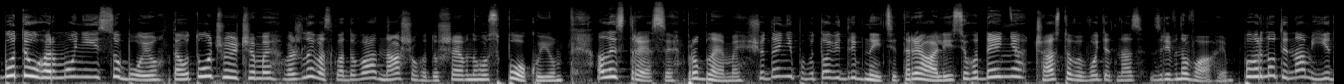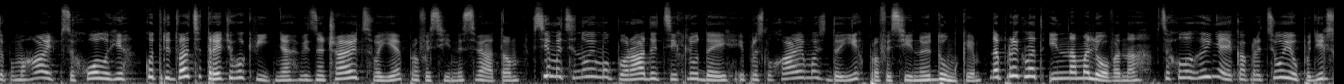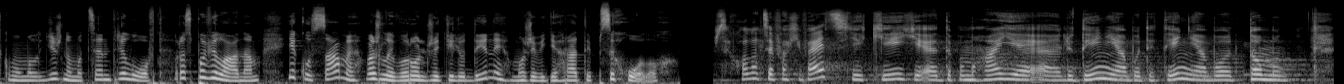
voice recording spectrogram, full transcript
Бути у гармонії з собою та оточуючими важлива складова нашого душевного спокою. Але стреси, проблеми, щоденні побутові дрібниці та реалії сьогодення часто виводять нас з рівноваги. Повернути нам її допомагають психологи, котрі 23 квітня відзначають своє професійне свято. Всі ми цінуємо поради цих людей і прислухаємось до їх професійної думки. Наприклад, Інна Мальована, психологиня, яка працює у Подільському молодіжному центрі Лофт, розповіла нам, яку саме важливу роль в житті людини може відіграти психолог. Психолог це фахівець, який е, допомагає е, людині або дитині, або тому,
